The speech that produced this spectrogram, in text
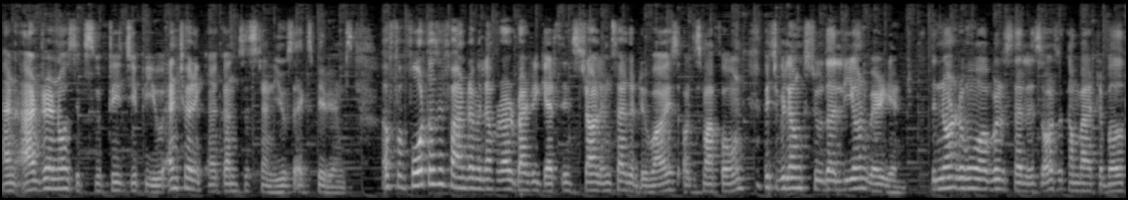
an Adreno 650 GPU ensuring a consistent user experience. A 4500 mAh battery gets installed inside the device or the smartphone which belongs to the Li-ion variant. The non-removable cell is also compatible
